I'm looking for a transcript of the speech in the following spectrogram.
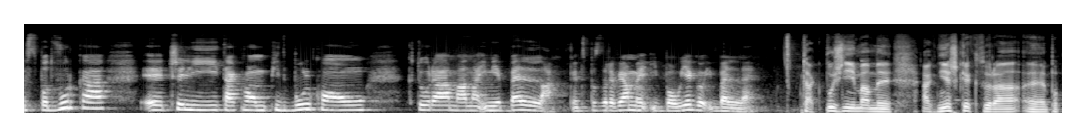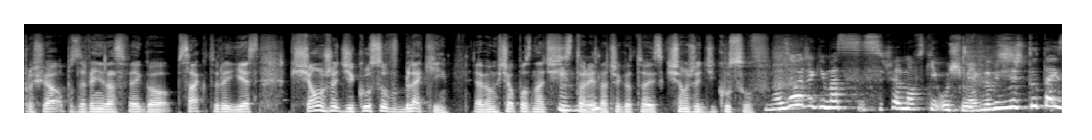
z podwórka, y, czyli taką pitbullką, która ma na imię Bella. Więc pozdrawiamy i Bowiego, i Bellę. Tak, później mamy Agnieszkę, która e, poprosiła o pozdrowienie dla swojego psa, który jest książę dzikusów Bleki. Ja bym chciał poznać historię, dlaczego to jest książę dzikusów. No zobacz, jaki ma szelmowski uśmiech. No przecież tutaj,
